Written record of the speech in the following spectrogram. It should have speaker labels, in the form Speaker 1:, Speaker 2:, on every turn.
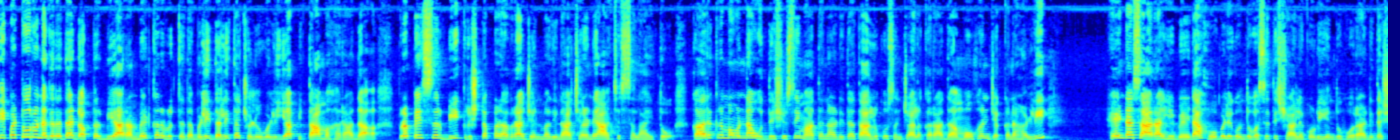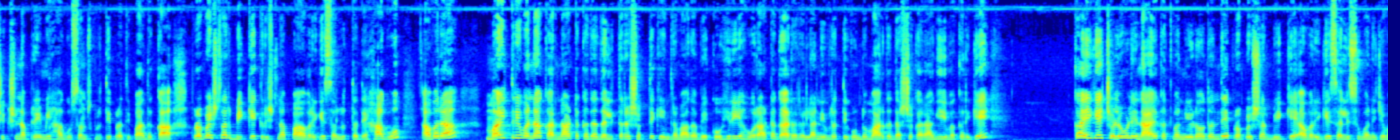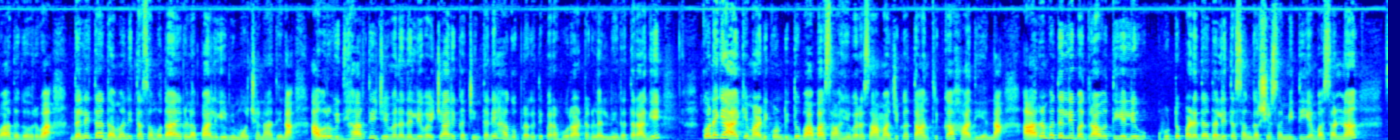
Speaker 1: ತಿಪಟೂರು ನಗರದ doctor B R Ambedkar ವೃತ್ತದ ಬಳಿ ದಲಿತ ಚಳುವಳಿಯ ಪಿತಾಮಹರಾದ ಪ್ರೊಫೆಸರ್ ಬಿ ಕೃಷ್ಣಪ್ಪನವರ ಜನ್ಮ ದಿನಾಚರಣೆ ಆಚರಿಸಲಾಯಿತು. ಕಾರ್ಯಕ್ರಮವನ್ನು ಉದ್ದೇಶಿಸಿ ಮಾತನಾಡಿದ ತಾಲೂಕು ಸಂಚಾಲಕರಾದ ಮೋಹನ್ ಜಕ್ಕನಹಳ್ಳಿ ಹೆಂಡ ಸಾರಾಯಿ ಬೇಡ, ಹೋಬಳಿಗೊಂದು ವಸತಿ ಶಾಲೆ ಕೊಡಿ ಎಂದು ಹೋರಾಡಿದ ಶಿಕ್ಷಣ ಪ್ರೇಮಿ ಹಾಗೂ ಸಂಸ್ಕೃತಿ ಪ್ರತಿಪಾದಕ ಪ್ರೊಫೆಸರ್ ಬಿಕೆ ಕೃಷ್ಣಪ್ಪ ಅವರಿಗೆ ಸಲ್ಲುತ್ತದೆ ಹಾಗೂ ಅವರ ಮೈತ್ರಿವನ ಕರ್ನಾಟಕದ ದಲಿತರ ಶಕ್ತಿ ಕೇಂದ್ರವಾಗಬೇಕು. ಹಿರಿಯ ಹೋರಾಟಗಾರರೆಲ್ಲ ನಿವೃತ್ತಿಗೊಂಡು ಮಾರ್ಗದರ್ಶಕರಾಗಿ ಯುವಕರಿಗೆ ಕೈಗೆ ಚಳುವಳಿ ನಾಯಕತ್ವ ನೀಡೋದೊಂದೇ ಪ್ರೊಫೆಸರ್ ಬಿಕೆ ಅವರಿಗೆ ಸಲ್ಲಿಸುವ ನಿಜವಾದ ಗೌರವ. ದಲಿತ, ದಮನಿತ ಸಮುದಾಯಗಳ ಪಾಲಿಗೆ ವಿಮೋಚನಾ ದಿನ. ಅವರು ವಿದ್ಯಾರ್ಥಿ ಜೀವನದಲ್ಲಿ ವೈಚಾರಿಕ ಚಿಂತನೆ ಹಾಗೂ ಪ್ರಗತಿಪರ ಹೋರಾಟಗಳಲ್ಲಿ ನಿರತರಾಗಿ ಕೊನೆಗೆ ಆಯ್ಕೆ ಮಾಡಿಕೊಂಡಿದ್ದು ಬಾಬಾ ಸಾಹೇಬರ ಸಾಮಾಜಿಕ ತಾಂತ್ರಿಕ ಹಾದಿಯನ್ನ. ಆರಂಭದಲ್ಲಿ ಭದ್ರಾವತಿಯಲ್ಲಿ ಹುಟ್ಟು ಪಡೆದ ದಲಿತ ಸಂಘರ್ಷ ಸಮಿತಿ ಎಂಬ ಸಣ್ಣ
